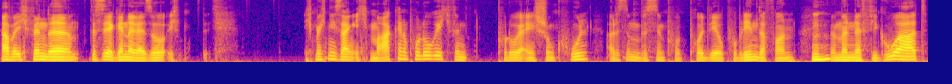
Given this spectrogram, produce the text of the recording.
Aber ich finde, das ist ja generell so, ich, ich möchte nicht sagen, ich mag keine Prologe, ich finde Prologe eigentlich schon cool, aber das ist immer ein bisschen Pro Pro Problem davon, Mhm. wenn man eine Figur hat,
